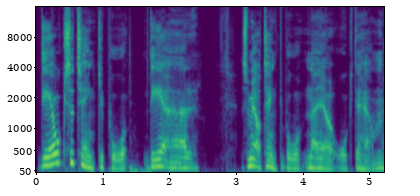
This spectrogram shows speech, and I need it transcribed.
det jag också tänker på, det är, som jag tänkte på när jag åkte hem,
